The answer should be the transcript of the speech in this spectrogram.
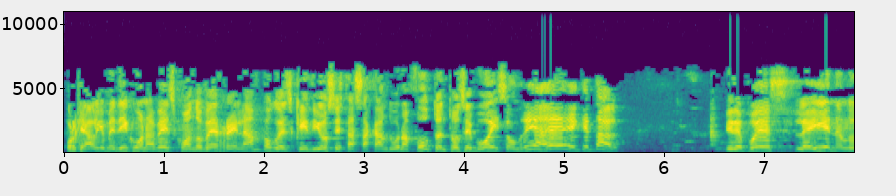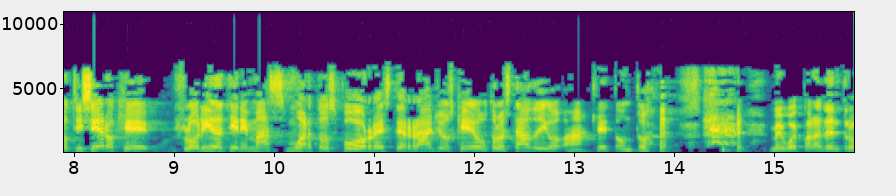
Porque alguien me dijo una vez, cuando ves relámpago es que Dios está sacando una foto, entonces voy y sonría, hey, ¿qué tal? Y después leí en el noticiero que Florida tiene más muertos por este rayos que otro estado. Y digo, ah, qué tonto. me voy para adentro.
